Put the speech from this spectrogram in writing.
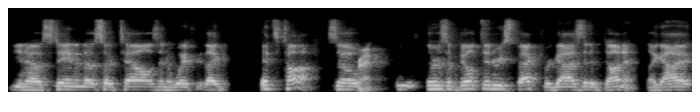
you know staying in those hotels and away from like it's tough. So right. there's a built-in respect for guys that have done it. Like I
